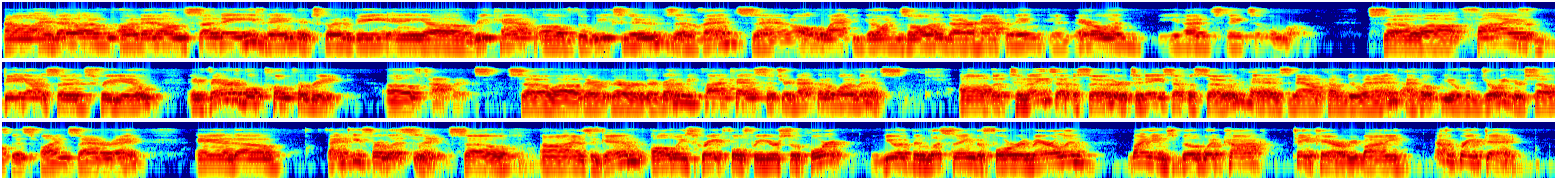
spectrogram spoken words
Uh, and then on, on then on Sunday evening, it's going to be a uh, recap of the week's news and events and all the wacky goings on that are happening in Maryland, the United States, and the world. So uh, five big episodes for you, a veritable potpourri of topics. So uh, there, there, there are going to be podcasts that you're not going to want to miss. Uh, but tonight's episode, or today's episode, has now come to an end. I hope you have enjoyed yourself this fine Saturday. And um, thank you for listening. So, uh, as again, always grateful for your support. You have been listening to Forward Maryland. My name's Bill Woodcock. Take care, everybody. Have a great day.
